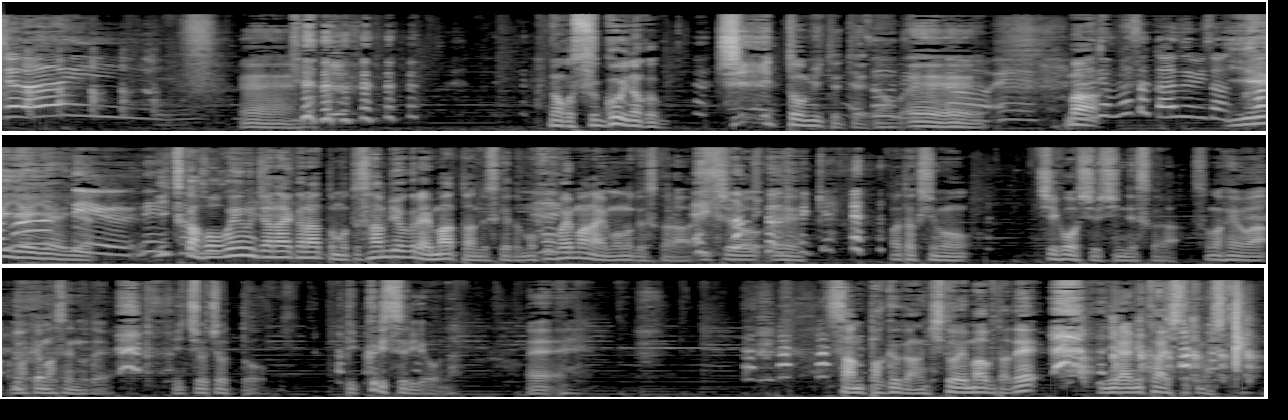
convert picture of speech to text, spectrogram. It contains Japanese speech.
じゃない。ええ。なんかすごいなんかじーっと見てて。なんかええええ。まあでもまさか安住さんいやいやいやいやいつか微笑むんじゃないかなと思って3秒ぐらい待ったんですけども、はい。微笑まないものですから一応、3秒だえけ？え私も地方出身ですからその辺は負けませんので一応ちょっとびっくりするような、ええ三白眼一重まぶたで睨み返してきました。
